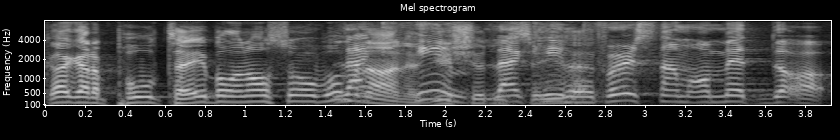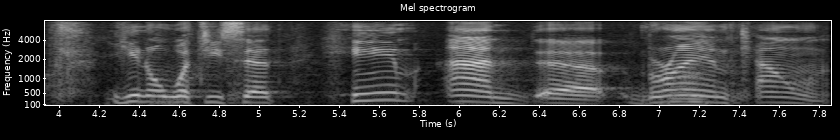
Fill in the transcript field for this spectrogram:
Guy got a pool table and also a woman like on it. you shouldn't like see him. that. First time I met Dov, you know what he said? Him and uh, Bryan Callen,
